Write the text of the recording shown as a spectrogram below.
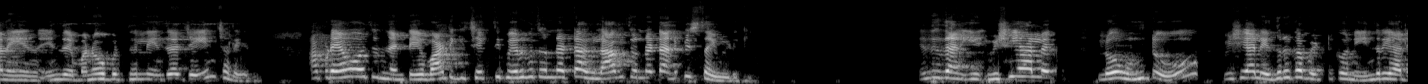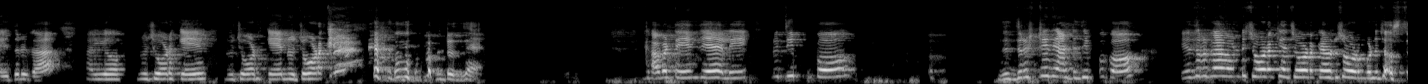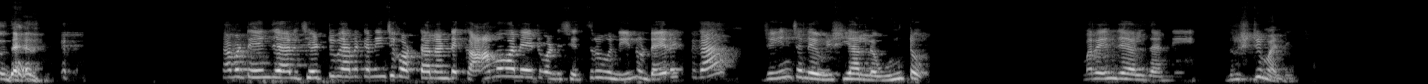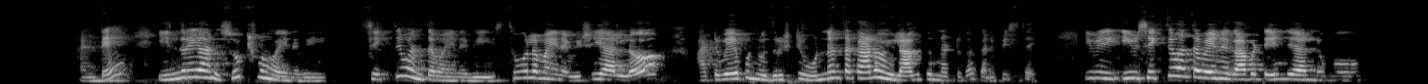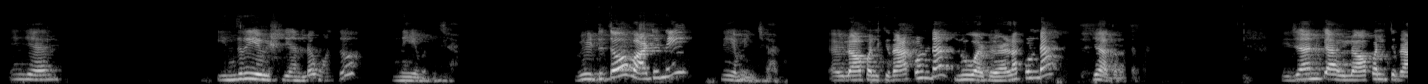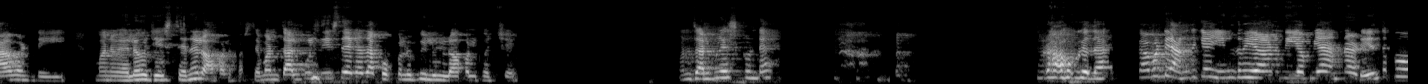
తన ఇంద్ర మనోబుద్ధుల్ని ఇంద్ర జయించలేదు. అప్పుడు ఏమవుతుందంటే వాటికి శక్తి పెరుగుతున్నట్టు అవి లాగుతున్నట్టు అనిపిస్తాయి వీడికి. ఎందుకు దాని విషయాలలో ఉంటూ విషయాలు ఎదురుగా పెట్టుకొని ఇంద్రియాలు ఎదురుగా అయ్యో నువ్వు చూడకే నువ్వు చూడకే నువ్వు చూడకే ఉంటుంది కాబట్టి ఏం చేయాలి? నువ్వు తిప్పుకో. నీ దృష్టిని అటు తిప్పుకో. ఎదురుగా ఉండి చూడకే చూడకే ఉండి చూడకుండా వస్తుంది అది. కాబట్టి ఏం చేయాలి? చెట్టు వెనక నుంచి కొట్టాలంటే కామం అనేటువంటి శత్రువుని నువ్వు డైరెక్ట్గా జయించలే జయించలేవు విషయాల్లో ఉంటూ. మరి ఏం చేయాలి దాన్ని? దృష్టి మళ్ళించు. అంటే ఇంద్రియాలు సూక్ష్మమైనవి శక్తివంతమైనవి స్థూలమైన విషయాల్లో అటువైపు నువ్వు దృష్టి ఉన్నంతకాలం ఇవి లాగుతున్నట్టుగా కనిపిస్తాయి. ఇవి ఇవి శక్తివంతమైనవి కాబట్టి ఏం చేయాలి నువ్వు? ఏం చేయాలి? ఇంద్రియ విషయంలో ముందు నియమించాలి. వీటితో వాటిని నియమించాలి. అవి లోపలికి రాకుండా నువ్వు అటు వెళ్ళకుండా జాగ్రత్త నిజానికి అవి లోపలికి రావండి. మనం ఎలో చేస్తేనే లోపలికి వస్తాయి. మన తలుపులు తీస్తే కదా కుక్కలు పిల్లులు లోపలికి వచ్చాయి మనం తలుపులు వేసుకుంటే? రావు కదా. కాబట్టి అందుకే ఇంద్రియాణ నియమ్య అన్నాడు. ఎందుకు?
